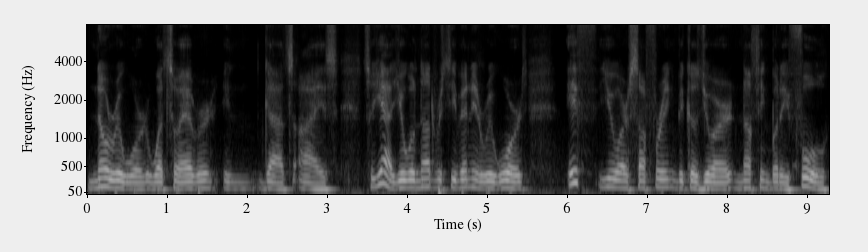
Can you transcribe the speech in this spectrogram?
no reward whatsoever in God's eyes. So, yeah, you will not receive any reward if you are suffering because you are nothing but a fool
